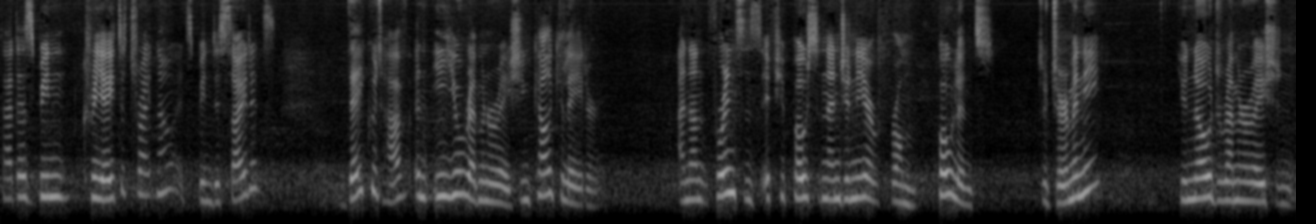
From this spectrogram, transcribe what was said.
that has been created right now, it's been decided, they could have an EU remuneration calculator. And then, for instance, if you post an engineer from Poland to Germany, you know the remuneration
